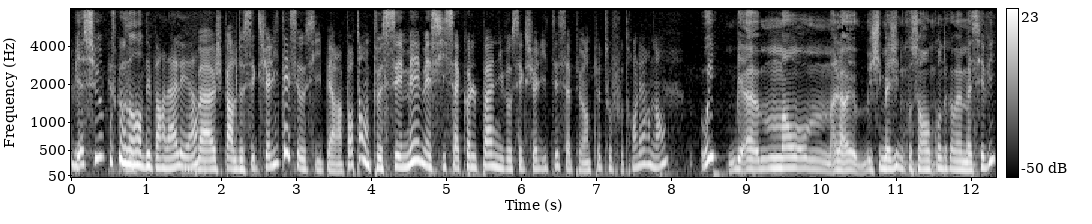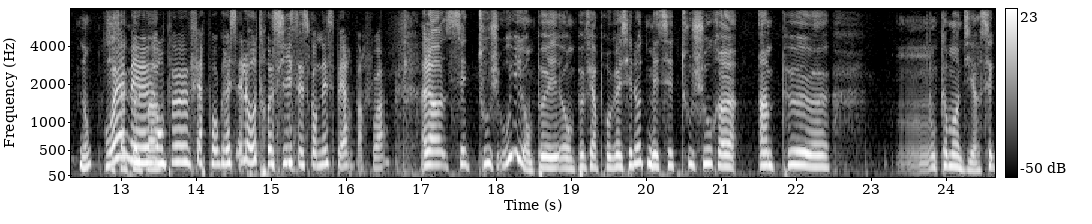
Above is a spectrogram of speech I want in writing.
bien sûr. Qu'est-ce que vous entendez par là, Léa? Bah, je parle de sexualité, c'est aussi hyper important. On peut s'aimer, mais si ça colle pas niveau sexualité, ça peut un peu tout foutre en l'air, non? Oui, euh, mon- alors j'imagine qu'on s'en rend compte quand même assez vite, non? Si ça colle mais pas. on peut faire progresser l'autre aussi, c'est ce qu'on espère parfois. Alors, c'est toujours. Oui, on peut, on peut faire progresser l'autre, mais c'est toujours euh, un peu. euh, comment dire? C'est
